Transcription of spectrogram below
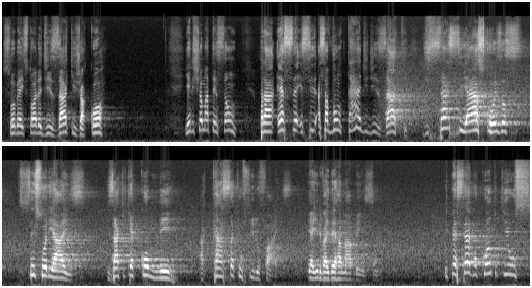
sobre a história de Isaac e Jacó, e ele chama a atenção para essa, essa vontade de Isaac de saciar as coisas sensoriais. Isaac quer comer a caça que o filho faz. E aí ele vai derramar a bênção. E percebe o quanto que os,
